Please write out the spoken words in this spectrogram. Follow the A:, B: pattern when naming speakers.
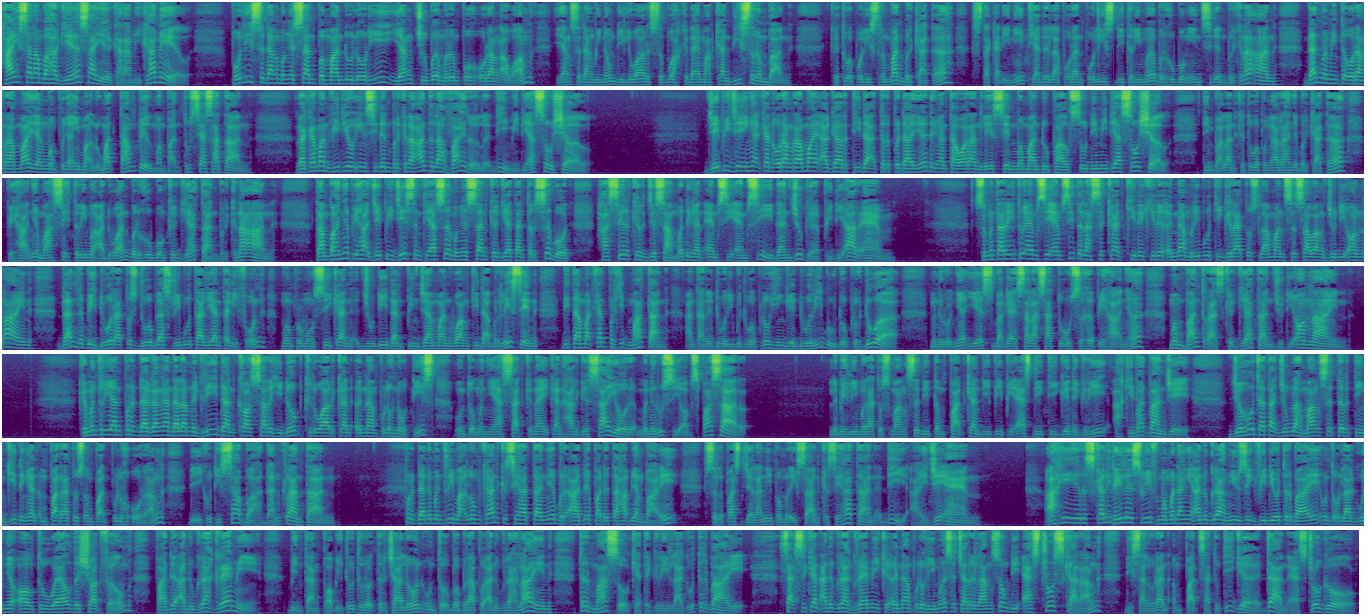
A: Hai salam bahagia, saya Karami Kamil. Polis sedang mengesan pemandu lori yang cuba merempuh orang awam yang sedang minum di luar sebuah kedai makan di Seremban. Ketua Polis Seremban berkata, setakat ini tiada laporan polis diterima berhubung insiden berkenaan dan meminta orang ramai yang mempunyai maklumat tampil membantu siasatan. Rakaman video insiden berkenaan telah viral di media sosial. JPJ ingatkan orang ramai agar tidak terpedaya dengan tawaran lesen memandu palsu di media sosial. Timbalan Ketua Pengarahnya berkata pihaknya masih terima aduan berhubung kegiatan berkenaan. Tambahnya pihak JPJ sentiasa mengesan kegiatan tersebut hasil kerjasama dengan MCMC dan juga PDRM. Sementara itu, MCMC telah sekat kira-kira 6,300 laman sesawang judi online dan lebih 212,000 talian telefon mempromosikan judi dan pinjaman wang tidak berlesen ditamatkan perkhidmatan antara 2020 hingga 2022. Menurutnya, ia sebagai salah satu usaha pihaknya membanteras kegiatan judi online. Kementerian Perdagangan Dalam Negeri dan Kos Sara Hidup keluarkan 60 notis untuk menyiasat kenaikan harga sayur menerusi ops pasar. Lebih 500 mangsa ditempatkan di PPS di tiga negeri akibat banjir. Johor catat jumlah mangsa tertinggi dengan 440 orang diikuti Sabah dan Kelantan. Perdana Menteri maklumkan kesihatannya berada pada tahap yang baik selepas jalani pemeriksaan kesihatan di IJN. Akhir sekali, Taylor Swift memenangi anugerah muzik video terbaik untuk lagunya All Too Well The Short Film pada anugerah Grammy. Bintang pop itu turut tercalon untuk beberapa anugerah lain termasuk kategori lagu terbaik. Saksikan anugerah Grammy ke-65 secara langsung di Astro sekarang di saluran 413 dan Astro Go.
